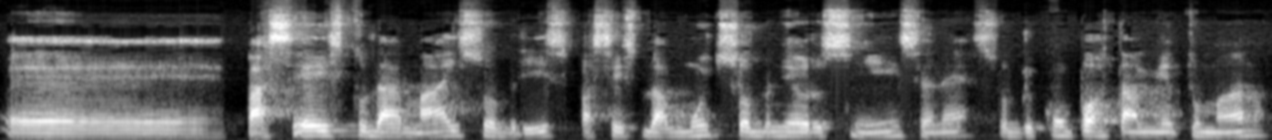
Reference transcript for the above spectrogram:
é, passei a estudar mais sobre isso, passei a estudar muito sobre neurociência, né, sobre o comportamento humano.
